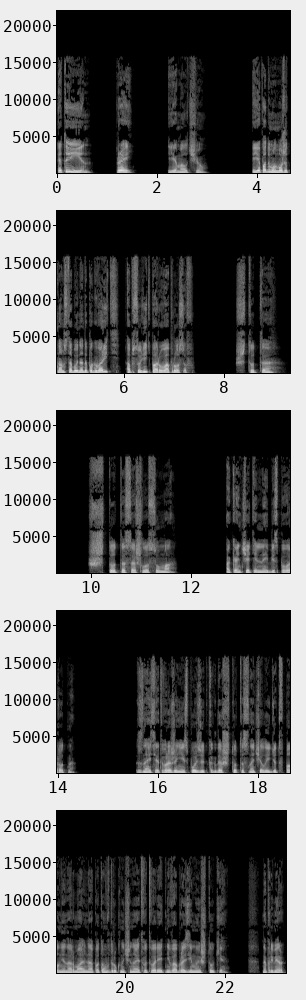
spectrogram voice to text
«Это Иэн. Рэй». Я молчу. «Я подумал, может, нам с тобой надо поговорить, обсудить пару вопросов?» Что-то... что-то сошло с ума. Окончательно и бесповоротно. Знаете, это выражение используют, когда что-то сначала идет вполне нормально, а потом вдруг начинает вытворять невообразимые штуки. Например,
